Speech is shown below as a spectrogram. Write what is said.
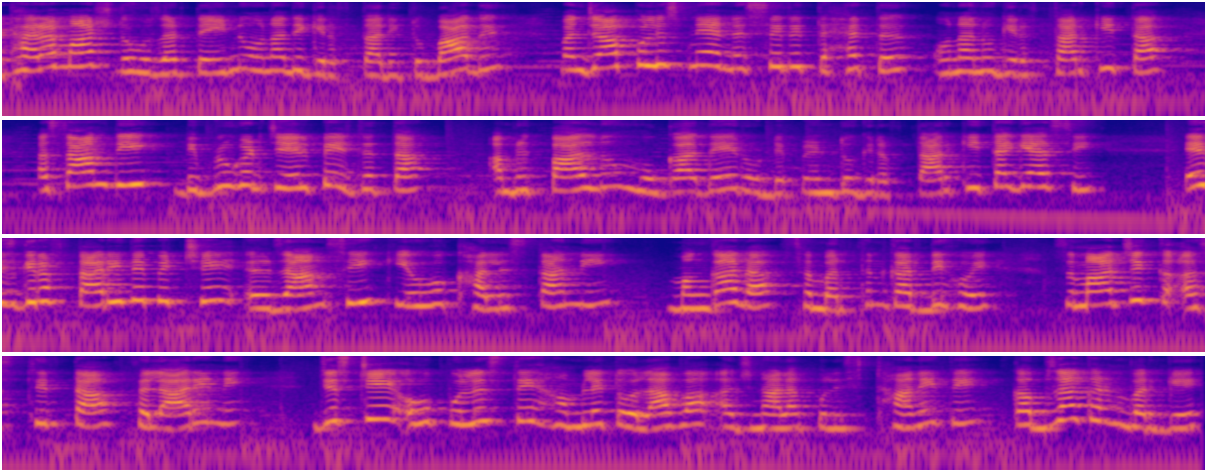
18 ਮਾਰਚ 2023 ਨੂੰ ਉਹਨਾਂ ਦੀ ਗ੍ਰਿਫਤਾਰੀ ਤੋਂ ਬਾਅਦ ਪੰਜਾਬ ਪੁਲਿਸ ਨੇ ਐਨਐਸਏ ਦੇ ਤਹਿਤ ਉਹਨਾਂ ਨੂੰ ਗ੍ਰਿਫਤਾਰ ਕੀਤਾ। ਅਸਾਮ ਦੀ ਡਿਬਰੂਗੜ੍ਹ ਜੇਲ੍ਹ ਭੇਜ ਦਿੱਤਾ। ਅੰਮ੍ਰਿਤਪਾਲ ਨੂੰ ਮੋਗਾ ਦੇ ਰੋਡੇ ਪਿੰਡ ਤੋਂ ਗ੍ਰਿਫਤਾਰ ਕੀਤਾ ਗਿਆ ਸੀ। ਇਸ ਗ੍ਰਿਫਤਾਰੀ ਦੇ ਪਿੱਛੇ ਇਲਜ਼ਾਮ ਸੀ ਕਿ ਉਹ ਖਾਲਿਸਤਾਨੀ ਮੰਗਾਂ ਦਾ ਸਮਰਥਨ ਕਰਦੇ ਹੋਏ ਸਮਾਜਿਕ ਅਸਥਿਰਤਾ ਫੈਲਾ ਰਹੇ ਨੇ, ਜਿਸ 'ਚ ਉਹ ਪੁਲਿਸ ਤੇ ਹਮਲੇ ਤੋਂ ਇਲਾਵਾ ਅਜਨਾਲਾ ਪੁਲਿਸ ਥਾਣੇ ਤੇ ਕਬਜ਼ਾ ਕਰਨ ਵਰਗੇ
